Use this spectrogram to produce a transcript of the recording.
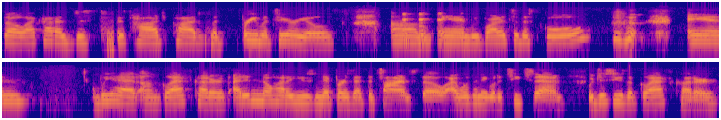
So I kind of just took this hodgepodge of free materials, um, and we brought it to the school, and we had um, glass cutters. I didn't know how to use nippers at the time, so I wasn't able to teach them. We just used a glass cutter.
